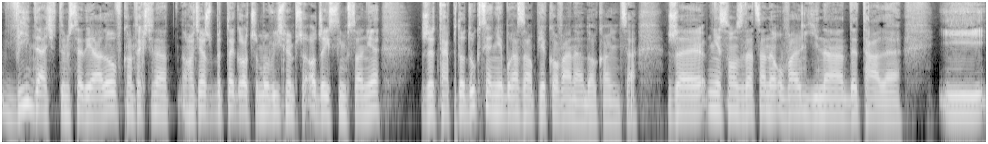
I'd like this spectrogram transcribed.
Widać w tym serialu, w kontekście na, chociażby tego, o czym mówiliśmy przy O.J. Simpsonie, że ta produkcja nie była zaopiekowana do końca, że nie są zwracane uwagi na detale i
